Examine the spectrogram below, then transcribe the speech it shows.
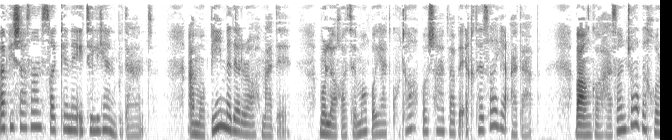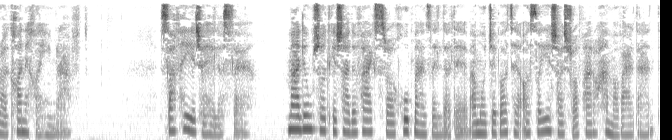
و پیش از آن ساکن ایتیلین بودند. اما بیم دل راه مده. ملاقات ما باید کوتاه باشد و به اقتضای ادب و آنگاه از آنجا به خوراکخانه خواهیم رفت. صفحه چهل و سه معلوم شد که فکس را خوب منزل داده و موجبات آسایشش را فراهم آوردند.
